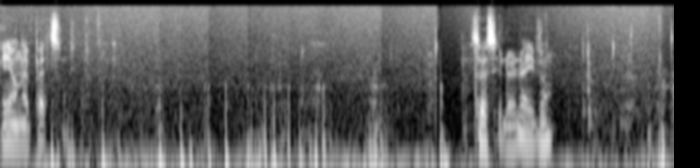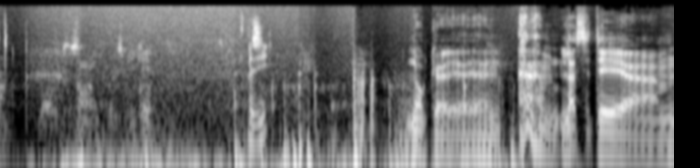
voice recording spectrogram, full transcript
Et on n'a pas de son. Ça, c'est le live. Hein. Vas-y. Donc euh, là, c'était euh,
